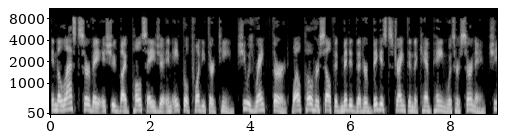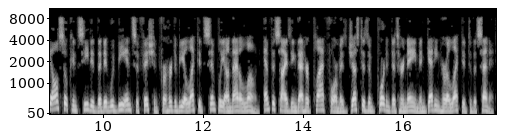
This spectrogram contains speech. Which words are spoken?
In the last survey issued by Pulse Asia in April 2013, she was ranked third. While Poe herself admitted that her biggest strength in the campaign was her surname, she also conceded that it would be insufficient for her to be elected simply on that alone, emphasizing that her platform is just as important as her name in getting her elected to the Senate.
